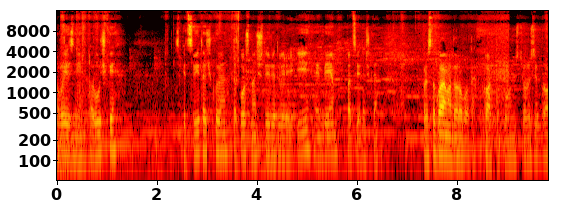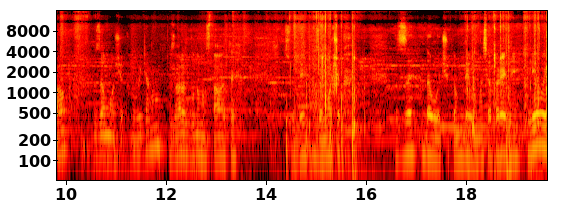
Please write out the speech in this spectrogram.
виїзні ручки з підсвіточкою, також на 4 двері і MBM підсвіточка. Приступаємо до роботи. Карту повністю розібрав, замочок витягнув. Зараз будемо ставити сюди замочок з доводчиком. Дивимося передній лівий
